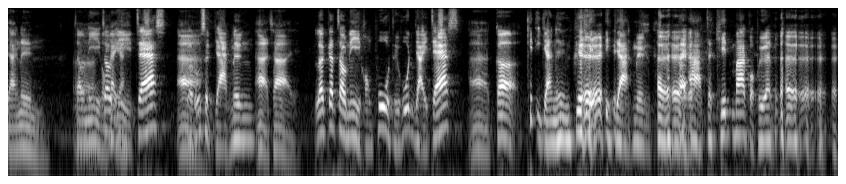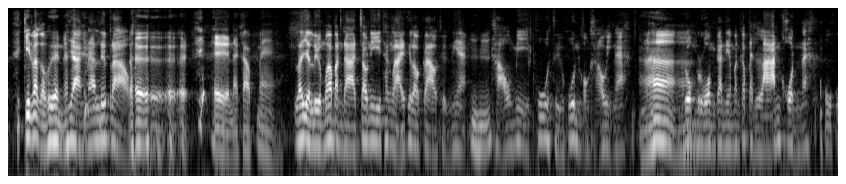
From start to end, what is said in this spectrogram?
อย่างหนึ่ง เจ้าหนี้ของเจ้าใครหกันี้น แจ๊สอ่า ก็รู้สึกอย่างหนึ่งอ่าใช่ แล้วก็เจ้าหนี้ของผู้ถือหุ้นใหญ่แจ๊ส อ่าก็คิดอีกอย่างหนึ่งคิดอีกอย่างหนึ่งเออแต่อาจจะคิดมากกว่าเพื่อน คิดมากกว่าเพื่อนนะอย่างนั้นหรือเปล่าเออเออนะครับแม่แล้วอย่าลืมว่าบรรดาเจ้าหนี้ทั้งหลายที่เรากล่าวถึงเนี่ยอือฮึเขามีผู้ถือหุ้นของเขาอีกนะอ่ารวมๆกันเนี่ยมันก็เป็นล้านคนนะโอ้โห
